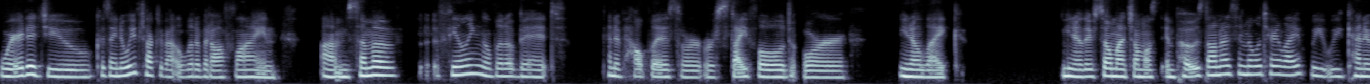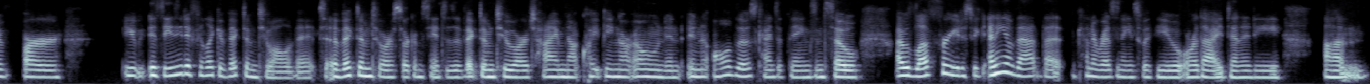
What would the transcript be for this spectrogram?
where did you because i know we've talked about a little bit offline um, some of feeling a little bit kind of helpless or or stifled or you know like you know there's so much almost imposed on us in military life. We we kind of are it's easy to feel like a victim to all of it a victim to our circumstances a victim to our time not quite being our own and, and all of those kinds of things. And so i would love for you to speak any of that that kind of resonates with you or the identity um,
